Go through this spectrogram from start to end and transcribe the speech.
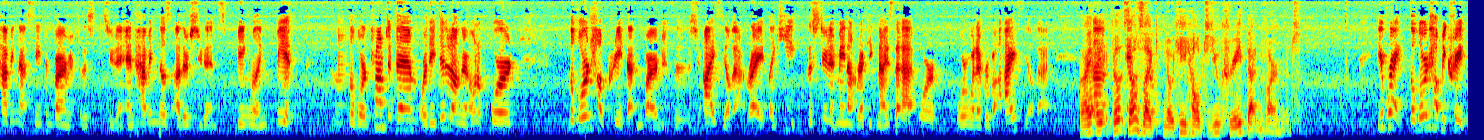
having that safe environment for the student and having those other students being willing, be it the Lord prompted them or they did it on their own accord the Lord helped create that environment for the. I feel that, right? Like he, the student may not recognize that or or whatever, but I feel that. I, um, I feel it sounds so, like you know he helped you create that environment. You're right. The Lord helped me create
